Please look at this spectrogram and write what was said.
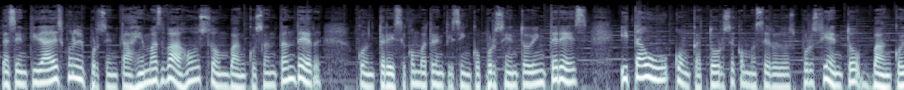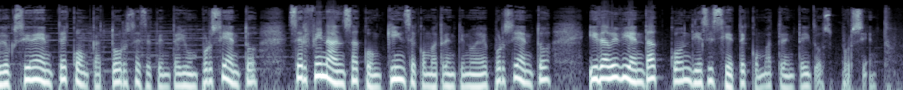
Las entidades con el porcentaje más bajo son Banco Santander con 13,35% de interés, Itaú con 14,02%, Banco de Occidente con 14,71%, Serfinanza con 15,39% y Da Vivienda con 17,32%.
